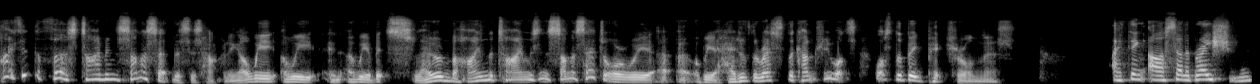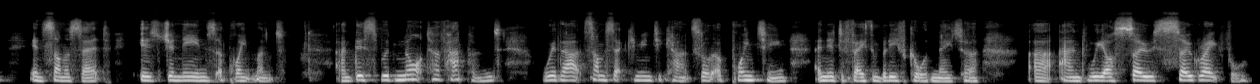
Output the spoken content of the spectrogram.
why is it the first time in Somerset this is happening? Are we are we are we a bit slow and behind the times in Somerset, or are we uh, are we ahead of the rest of the country? What's what's the big picture on this? I think our celebration in Somerset is Janine's appointment. And this would not have happened without Somerset Community Council appointing an interfaith and belief coordinator. Uh, and we are so, so grateful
